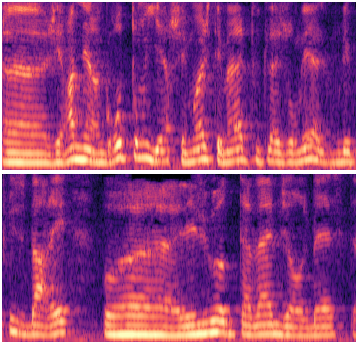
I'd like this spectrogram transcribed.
Euh, j'ai ramené un gros thon hier chez moi, j'étais malade toute la journée, elle voulait plus se barrer. Ouais, elle est lourde ta George Best.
